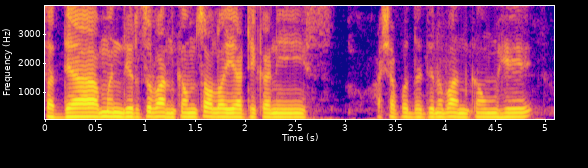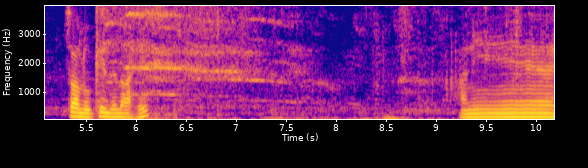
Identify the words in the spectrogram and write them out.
सध्या मंदिरचं बांधकाम चालू आहे. या ठिकाणी अशा पद्धतीनं बांधकाम हे चालू केलेलं आहे. आणि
